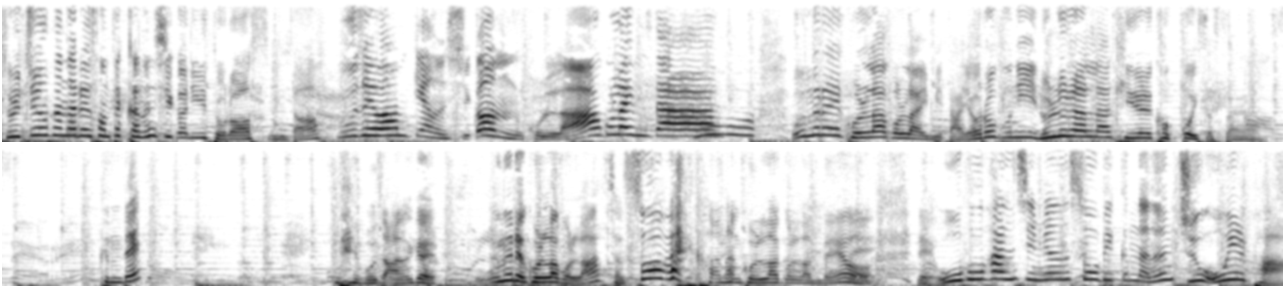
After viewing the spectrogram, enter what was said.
둘 중 하나를 선택하는 시간이 돌아왔습니다. 무제와 함께하는 시간 골라 골라입니다. 오 늘의 골라 골라입니다. 여러분이 룰루랄라 길을 걷고 있었어요. 근데 네, 뭐죠? 아, 그러니까 오늘의 골라골라. 자, 수업에 관한 골라골라인데요. 네. 오후 1시면 수업이 끝나는 주 5일파.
